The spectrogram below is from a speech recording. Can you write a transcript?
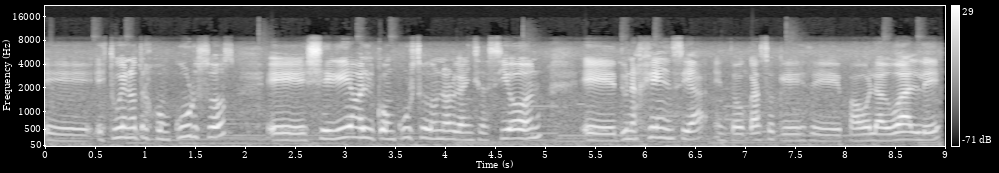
eh, estuve en otros concursos, eh, llegué al concurso de una organización, de una agencia, en todo caso que es de Paola Dualde,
